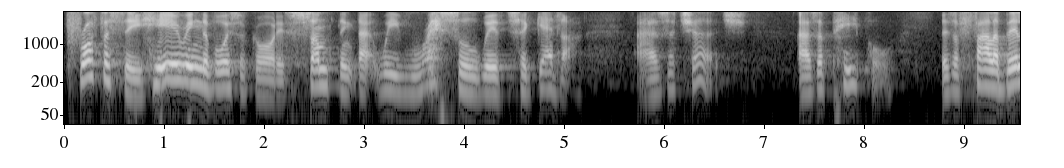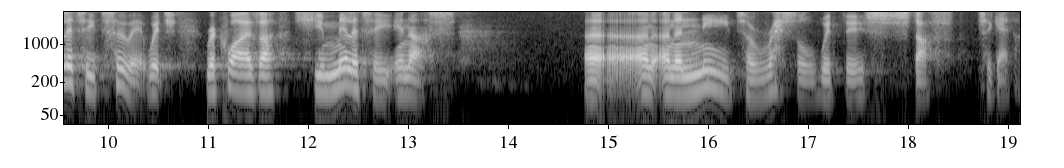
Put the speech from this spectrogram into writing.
prophecy, hearing the voice of God, is something that we wrestle with together as a church, as a people. There's a fallibility to it which requires a humility in us uh, and, and a need to wrestle with this stuff together.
